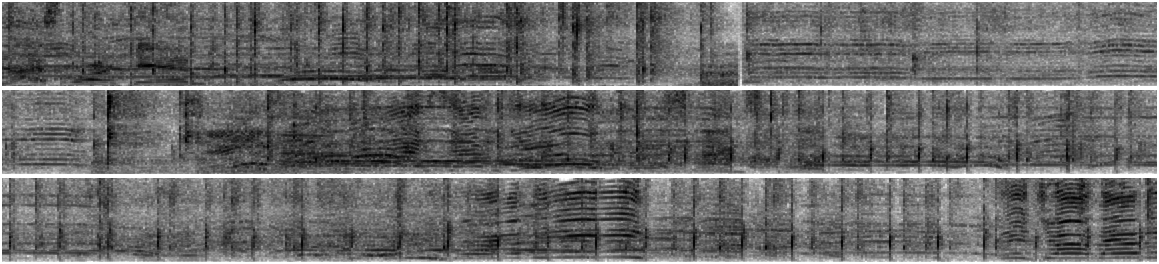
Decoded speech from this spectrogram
Nice work, kid. Good job, Abigail!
